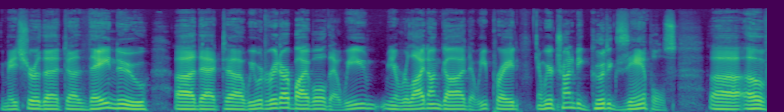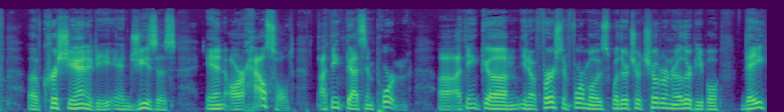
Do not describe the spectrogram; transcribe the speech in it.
We made sure that uh, they knew uh, that uh, we would read our Bible, that we, you know, relied on God, that we prayed. And we were trying to be good examples uh, of, of Christianity and Jesus in our household. I think that's important. Uh, I think, um, you know, first and foremost, whether it's your children or other people, they,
